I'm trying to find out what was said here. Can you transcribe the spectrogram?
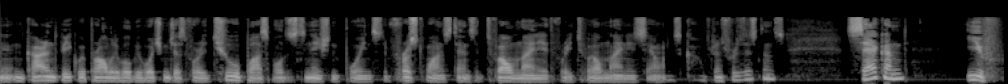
in current week, we probably will be watching just for two possible destination points. The first one stands at 1293, 1297 is confluence resistance. Second, if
